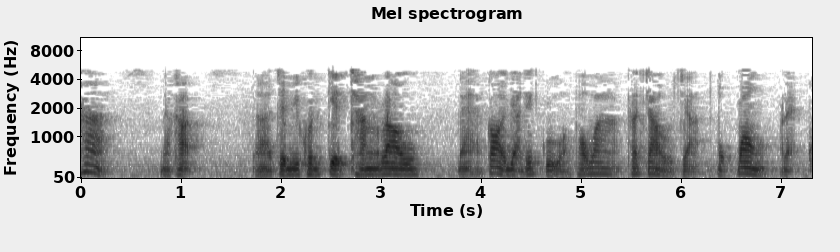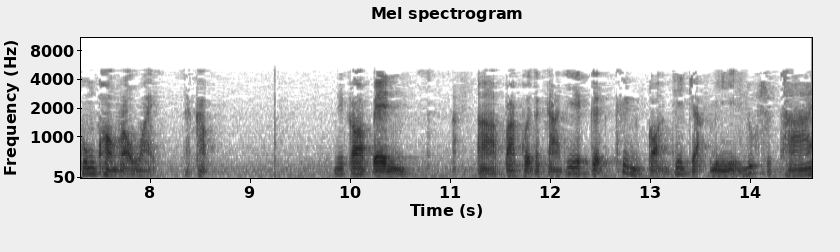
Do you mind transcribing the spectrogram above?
ฆ่านะครับจะมีคนเกลียดชังเรา แต่ก็อย่าได้กลัว เพราะว่าพระเจ้าจะปกป้องและคุ้มครองเราไว้นะครับ นี่ก็เป็นปรากฏการณ์ที่จะเกิดขึ้นก่อนที่จะมียุคสุดท้าย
